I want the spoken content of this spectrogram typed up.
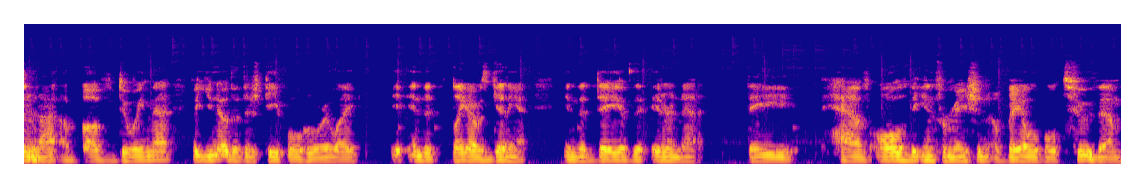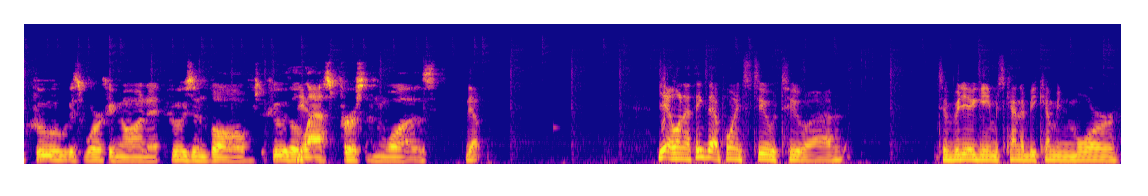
which are not above doing that but you know that there's people who are like in the like i was getting at in the day of the internet they have all of the information available to them who is working on it who's involved who the Yeah. last person was Yep. Yeah, well, and I think that points too to uh, to video games kind of becoming more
